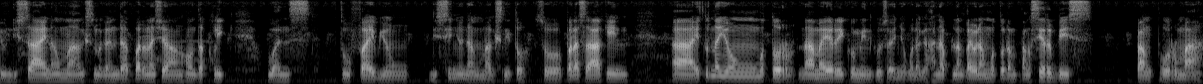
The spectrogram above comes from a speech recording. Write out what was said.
Yung design ng mags maganda. Para na siyang Honda Click 125 yung disenyo ng mags nito. So para sa akin ah ito na yung motor na may recommend ko sa inyo. Kung naghahanap lang kayo ng motor ng pang service pang purma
